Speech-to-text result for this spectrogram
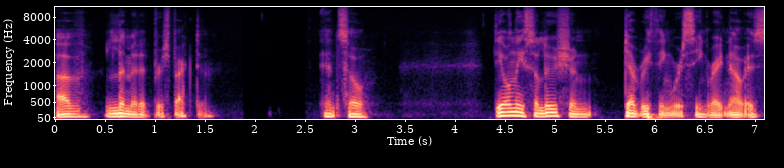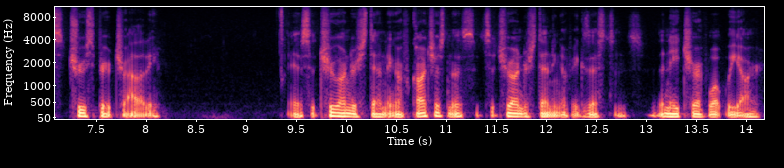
of limited perspective. And so the only solution to everything we're seeing right now is true spirituality. It's a true understanding of consciousness. It's a true understanding of existence, the nature of what we are.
